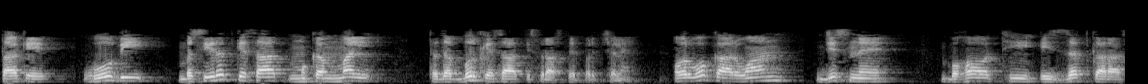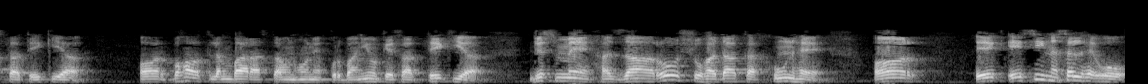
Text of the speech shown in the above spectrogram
تاکہ وہ بھی بصیرت کے ساتھ، مکمل تدبر کے ساتھ اس راستے پر چلیں۔ اور وہ کاروان جس نے بہت ہی عزت کا راستہ طے کیا اور بہت لمبا راستہ انہوں نے قربانیوں کے ساتھ طے کیا، جس میں ہزاروں شہداء کا خون ہے اور ایک ایسی نسل ہے وہ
